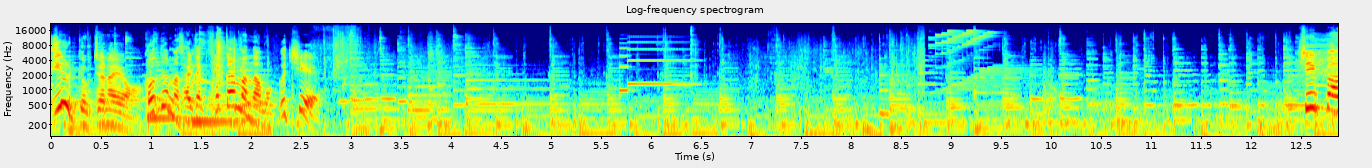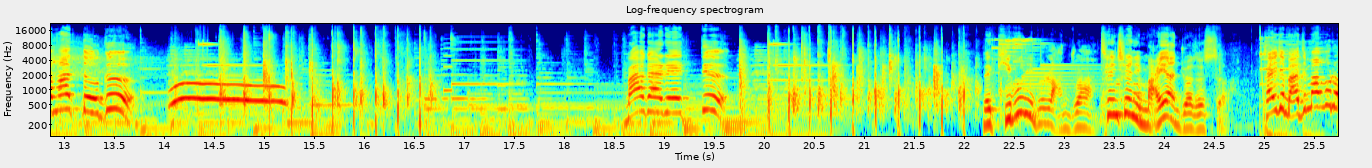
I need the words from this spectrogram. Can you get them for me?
익을 게 없잖아요. 겉에만 살짝 색깔만 나면 끝이에요. 핫도그! 마가레트! 내 기분이 별로 안 좋아. 텐션이 많이 안 좋아졌어. 자, 이제 마지막으로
